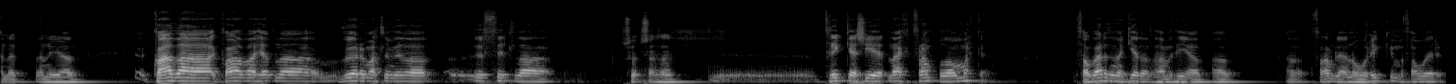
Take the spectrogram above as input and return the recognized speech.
Þannig, þannig að hvaða, hvaða hérna, vörum ætlum við að uppfylla svo, svo, uh, tryggja sér nægt frambúð á markaði. Þá verðum við að gera það með því að, að, að framlega nógu hyggjum og þá er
